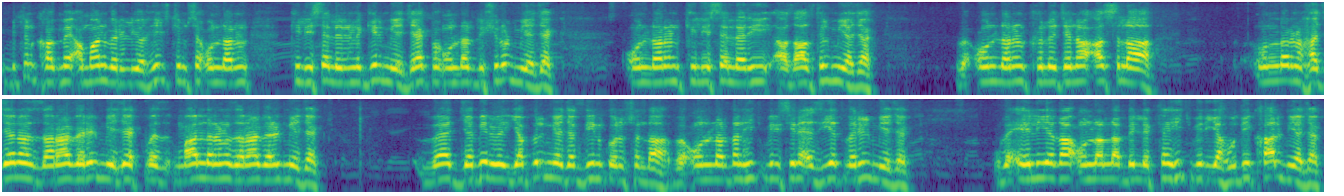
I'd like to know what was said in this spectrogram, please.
bütün kavme aman veriliyor. Hiç kimse onların kiliselerine girmeyecek ve onlar düşürülmeyecek. Onların kiliseleri azaltılmayacak ve onların kılıcına asla onların hacına zarar verilmeyecek ve mallarına zarar verilmeyecek ve cebir yapılmayacak din konusunda ve onlardan hiçbirisine eziyet verilmeyecek ve Eliye'de onlarla birlikte hiçbir Yahudi kalmayacak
